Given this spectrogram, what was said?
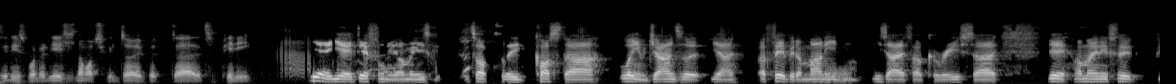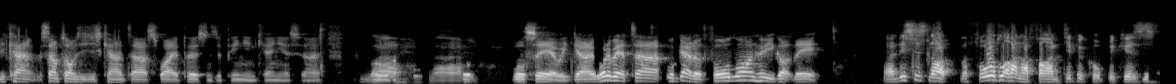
it is what it is. There's not much you can do, but uh, it's a pity. Yeah, yeah, definitely. I mean, it's obviously cost uh, Liam Jones, a, you know, a fair bit of money mm. in his AFL career. So, yeah, I mean, if, it, you can't, sometimes you just can't uh, sway a person's opinion, can you? So, no, no. We'll, we'll, see how we go. What about? Uh, we'll go to the forward line. Who you got there? Now, this is not the forward line. I find difficult because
